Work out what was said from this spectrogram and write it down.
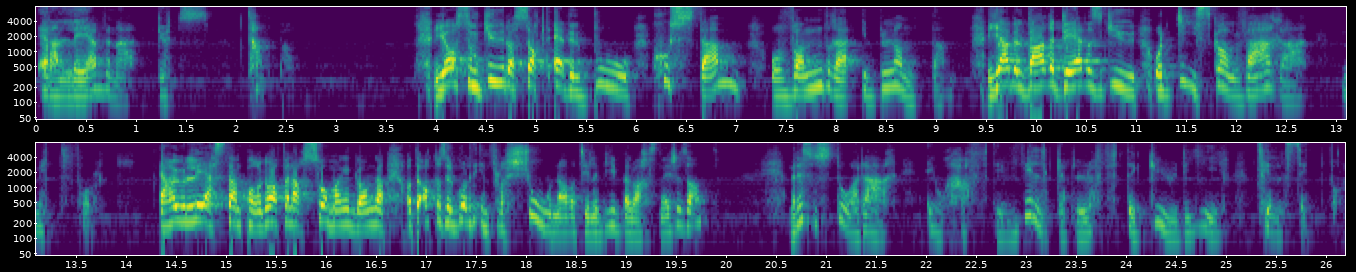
er den levende Guds tempel. Ja, som Gud har sagt, jeg vil bo hos dem og vandre iblant dem. Jeg vil være deres Gud, og de skal være mitt folk. Jeg har jo lest den paragrafen her så mange ganger at det akkurat som det går litt inflasjon av og til i bibelversene. ikke sant? Men det som står der, er jo heftig. Hvilket løfte Gud gir til sitt folk.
